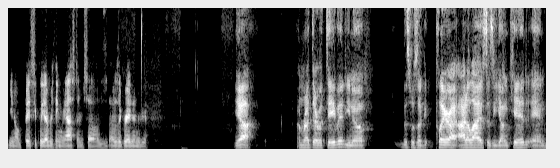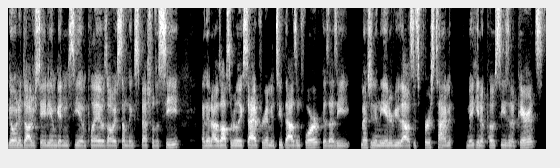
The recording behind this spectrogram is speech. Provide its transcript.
you know basically everything we asked him. So it was, that was a great interview. Yeah, I'm right there with David. You know, this was a player I idolized as a young kid, and going to Dodger Stadium, getting to see him play was always something special to see. And then I was also really excited for him in 2004 because, as he mentioned in the interview, that was his first time making a postseason appearance.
